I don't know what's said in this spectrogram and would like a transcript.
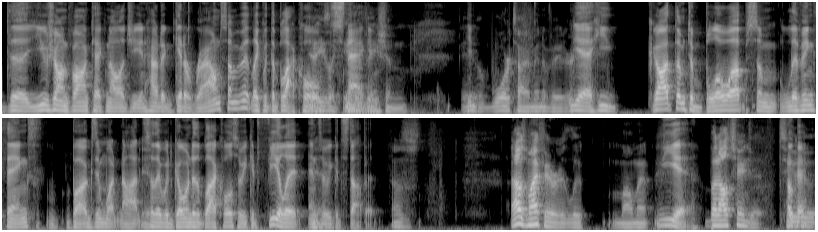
the Yuuzhan Vong technology and how to get around some of it, like with the black hole yeah, he's like snagging. innovation, in a wartime innovator. Yeah, he got them to blow up some living things, bugs and whatnot, so they would go into the black hole so he could feel it and so Yeah. he could stop it. that was that was my favorite Luke moment. Yeah. But I'll change it to Okay.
